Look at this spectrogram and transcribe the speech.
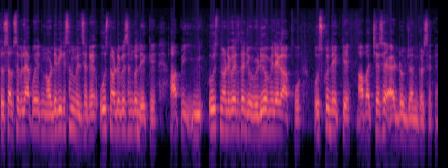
तो सबसे पहले आपको एक नोटिफिकेशन मिल सके। उस नोटिफिकेशन को देख के आप उस नोटिफिकेशन का जो वीडियो मिलेगा आपको, उसको देख के आप अच्छे से एड्रॉप ज्वाइन कर सकें।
